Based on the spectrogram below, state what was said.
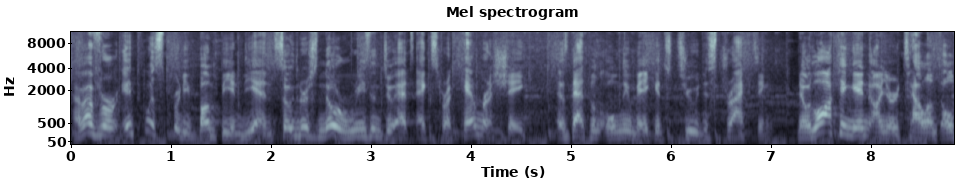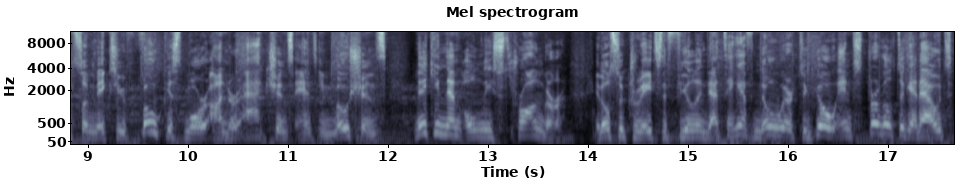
However, it was pretty bumpy in the end, so there's no reason to add extra camera shake, as that will only make it too distracting. Now, locking in on your talent also makes you focus more on their actions and emotions, making them only stronger. It also creates the feeling that they have nowhere to go and struggle to get out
